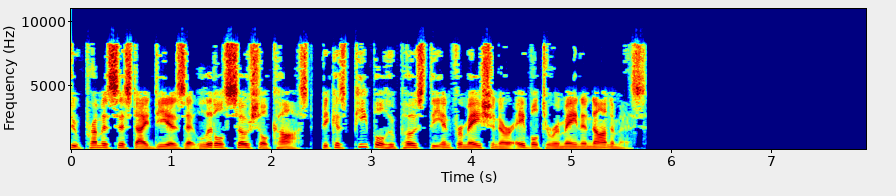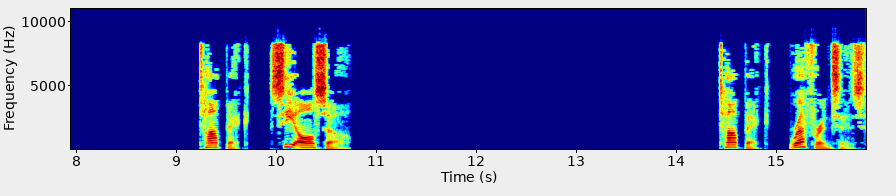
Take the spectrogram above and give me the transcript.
supremacist ideas at little social cost, because people who post the information are able to remain anonymous. See also. References.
